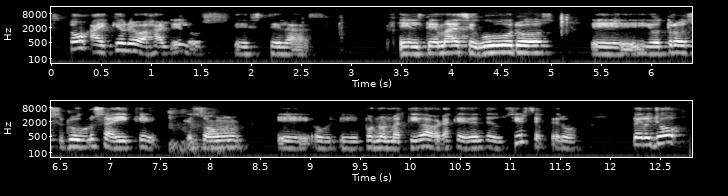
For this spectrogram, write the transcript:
esto hay que rebajarle los, este, las, el tema de seguros, eh, y otros rubros ahí que, que son eh, eh, por normativa ahora que deben deducirse, pero, pero yo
